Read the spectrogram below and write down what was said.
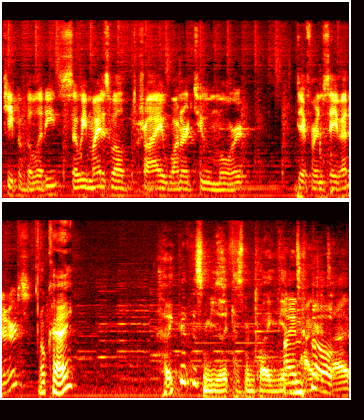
capabilities. So we might as well try one or two more different save editors. Okay. I like that this music has been playing the I entire know. time.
